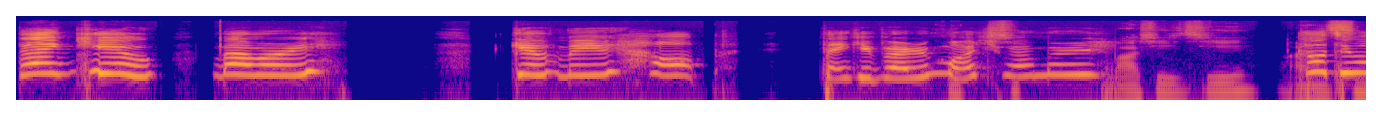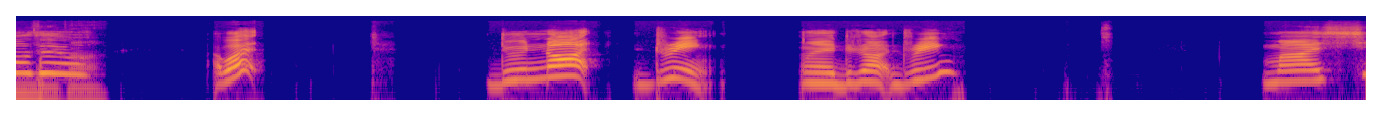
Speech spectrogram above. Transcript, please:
thank you memory give me help thank you very much 걷지- memory 마시지 가지 마세요. 않습니다. what? Do not drink. Uh, do not drink. 마시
